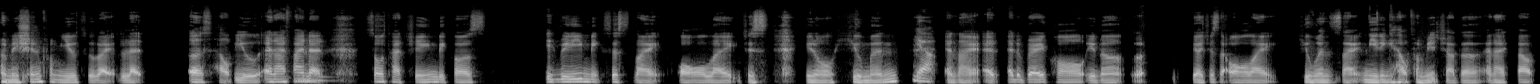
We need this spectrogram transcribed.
permission from you to like let us help you. And I find that Mm. so touching because it really makes us like all like just, you know, human. Yeah. And like at, at the very core, you know, uh, we are just like all like humans like needing help from each other. And I felt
